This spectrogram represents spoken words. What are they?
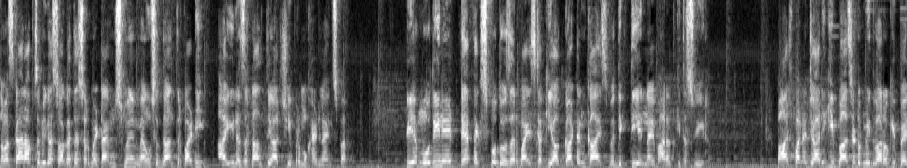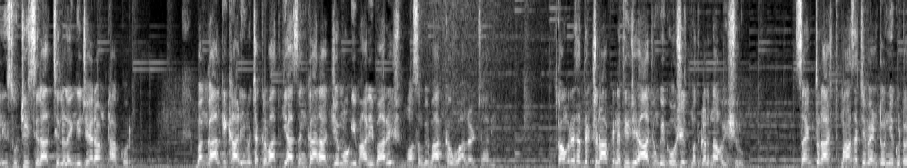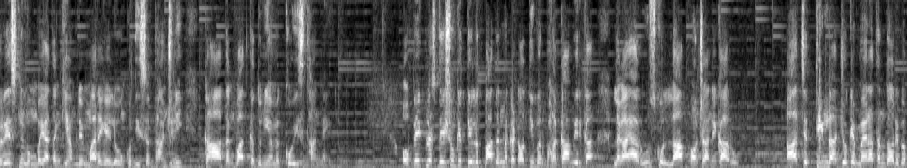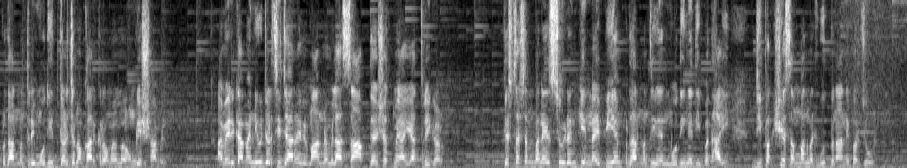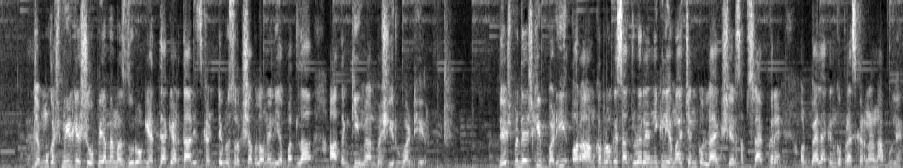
नमस्कार, आप सभी का स्वागत है सुरमई टाइम्स में। मैं हूँ सिद्धांत त्रिपाठी। आई नज़र डालते हैं आज की प्रमुख हेडलाइंस पर। पीएम मोदी ने डेफ एक्सपो 2022 का किया उद्घाटन। का इसमें दिखती है नए भारत की तस्वीर। भाजपा ने जारी की बासठ उम्मीदवारों की पहली सूची। सिराज से लड़ेंगे जयराम ठाकुर। बंगाल की खाड़ी में चक्रवात की आशंका। राज्यों में होगी भारी बारिश। मौसम विभाग का हुआ अलर्ट जारी। कांग्रेस अध्यक्ष चुनाव के नतीजे आज होंगे घोषित। मतगणना हुई शुरू। संयुक्त राष्ट्र महासचिव एंटोनियो गुटोरेस ने मुंबई आतंकी हमले में मारे गए लोगों को दी श्रद्धांजलि। कहा, आतंकवाद का दुनिया में कोई स्थान नहीं। ओपेक प्लस देशों के तेल उत्पादन में कटौती पर भड़का अमेरिका, लगाया रूस को लाभ पहुँचाने का आरोप। आज से तीन राज्यों के मैराथन दौरे पर प्रधानमंत्री मोदी दर्जनों कार्यक्रमों में होंगे शामिल। अमेरिका में न्यू जर्सी जा रहे विमान में मिला सांप, दहशत में आई यात्रीगण। क्रिस्टसन बने स्वीडन के नए पीएम, प्रधानमंत्री नरेंद्र मोदी ने दी बधाई, द्विपक्षीय संबंध मज़बूत बनाने पर ज़ोर। जम्मू कश्मीर के शोपिया में मजदूरों की हत्या के 48 घंटे में सुरक्षा बलों ने लिया बदला, आतंकी इमरान बशीर हुआ ढेर। देश प्रदेश की बड़ी और अहम खबरों के साथ जुड़े रहने के लिए हमारे चैनल को लाइक, शेयर, सब्सक्राइब करें और बेल आइकन को प्रेस करना ना भूलें।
